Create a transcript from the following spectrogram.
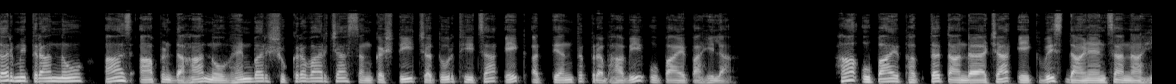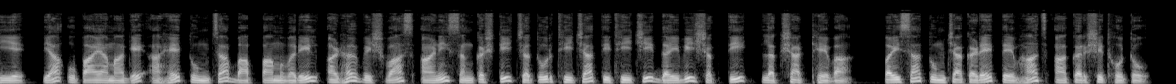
तर मित्रांनो आज आपण दहा नोव्हेंबर शुक्रवारच्या संकष्टी चतुर्थीचा एक अत्यंत प्रभावी उपाय पाहिला. हा उपाय फक्त तांदळाच्या एकवीस दाण्यांचा नाहीये या उपायामागे आहे तुमचा बाप्पांवरील अढळ विश्वास आणि संकष्टी चतुर्थीच्या तिथीची दैवी शक्ती लक्षात ठेवा. पैसा तुमच्याकडे तेव्हाच आकर्षित होतो.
